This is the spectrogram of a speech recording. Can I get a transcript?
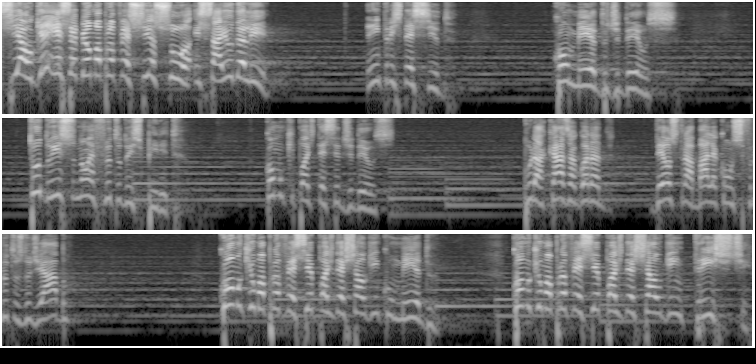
Se alguém recebeu uma profecia sua e saiu dali entristecido, com medo de Deus, tudo isso não é fruto do Espírito. Como que pode ter sido de Deus? Por acaso agora Deus trabalha com os frutos do diabo? Como que uma profecia pode deixar alguém com medo? Como que uma profecia pode deixar alguém triste?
